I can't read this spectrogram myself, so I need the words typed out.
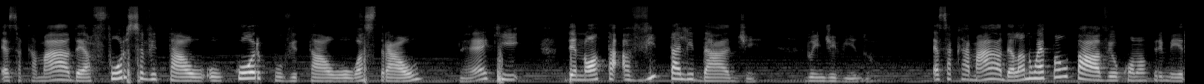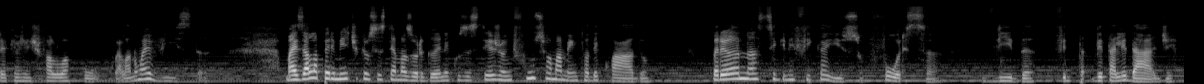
Essa camada é a força vital ou corpo vital ou astral, né, que denota a vitalidade do indivíduo essa camada ela não é palpável como a primeira que a gente falou há pouco, ela não é vista. Mas ela permite que os sistemas orgânicos estejam em funcionamento adequado. Prana significa isso, força, vida, vitalidade.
